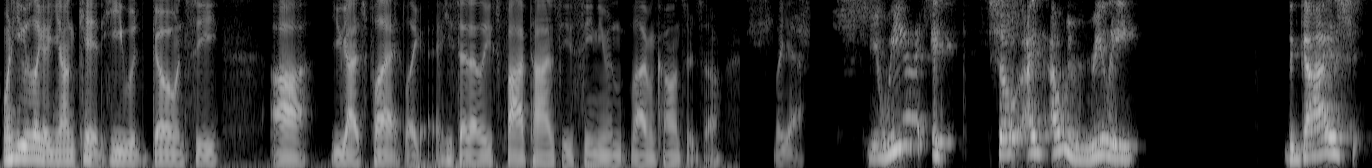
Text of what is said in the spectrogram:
when he was like a young kid, he would go and see uh you guys play. Like he said, at least five times he's seen you in live in concert. So, but yeah, we uh, it, so I, I was really the guys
